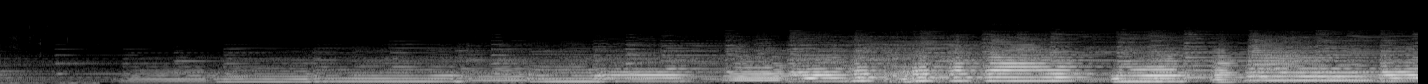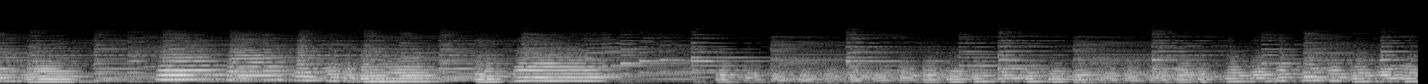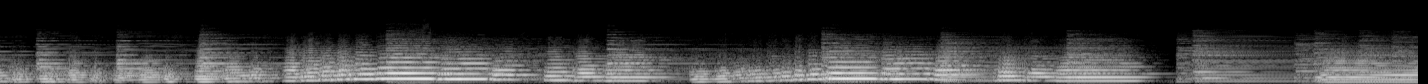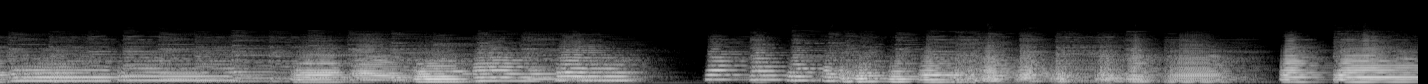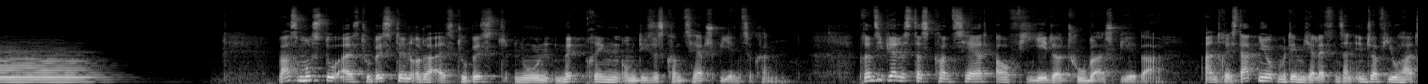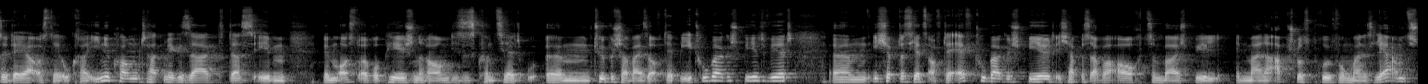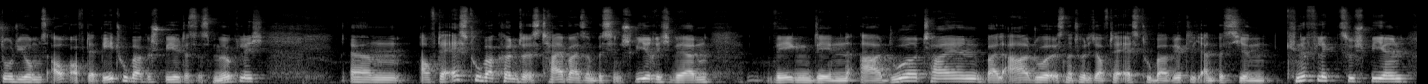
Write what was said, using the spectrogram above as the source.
Was musst du als Tubistin oder als Tubist nun mitbringen, um dieses Konzert spielen zu können? Prinzipiell ist das Konzert auf jeder Tuba spielbar. Andrei Statniuk, mit dem ich ja letztens ein Interview hatte, der ja aus der Ukraine kommt, hat mir gesagt, dass eben im osteuropäischen Raum dieses Konzert ähm, typischerweise auf der B-Tuba gespielt wird. Ähm, ich habe das jetzt auf der F-Tuba gespielt. Ich habe es aber auch zum Beispiel in meiner Abschlussprüfung meines Lehramtsstudiums auch auf der B-Tuba gespielt. Das ist möglich. Ähm, auf der S-Tuba könnte es teilweise ein bisschen schwierig werden, wegen den A-Dur-Teilen, weil A-Dur ist natürlich auf der S-Tuba wirklich ein bisschen knifflig zu spielen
